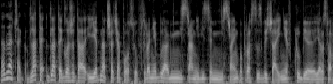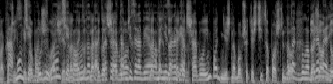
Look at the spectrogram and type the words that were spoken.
No dlaczego? Dlate, dlatego, że ta jedna trzecia posłów, która nie była ministrami, wiceministrami, po prostu zwyczajnie w klubie Jarosława się Kaczyńskiego podniósł, burzyła się. się dlatego, no tak, dlatego, trzeba było, zarabiają, dlate- dlatego zarabiamy? trzeba było im podnieść, no bo przecież ci, co poszli No do, tak, do rządu,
